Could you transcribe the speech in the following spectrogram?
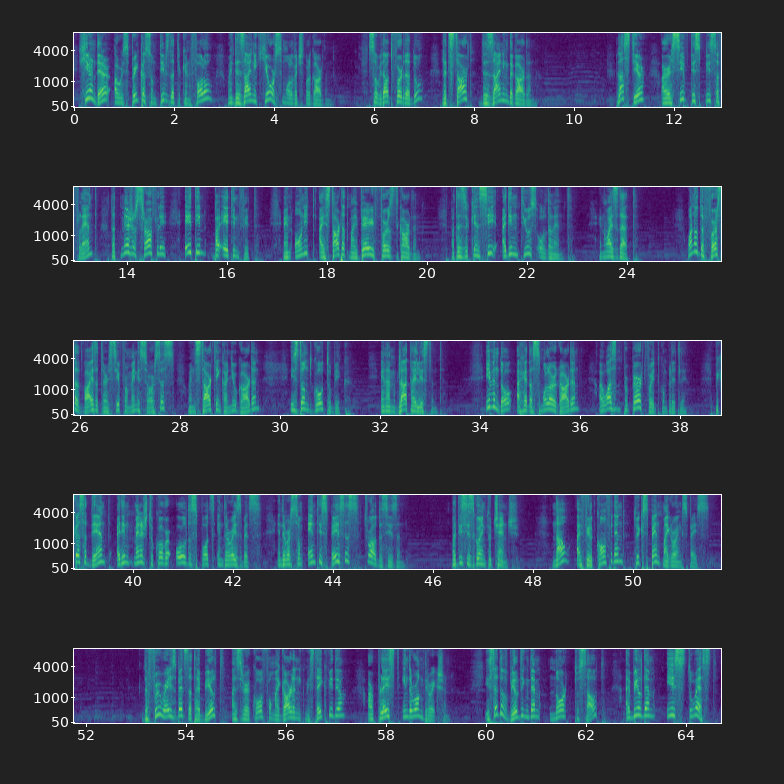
Here and there I will sprinkle some tips that you can follow when designing your small vegetable garden. So without further ado, let's start designing the garden. Last year I received this piece of land that measures roughly 18 by 18 feet and on it I started my very first garden. But as you can see I didn't use all the land. And why is that? One of the first advice that I received from many sources when starting a new garden is don't go too big. And I'm glad I listened. Even though I had a smaller garden, I wasn't prepared for it completely. Because at the end I didn't manage to cover all the spots in the raised beds and there were some empty spaces throughout the season. But this is going to change. Now I feel confident to expand my growing space. The three raised beds that I built, as you recall from my gardening mistake video, are placed in the wrong direction. Instead of building them north to south, I build them east to west.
